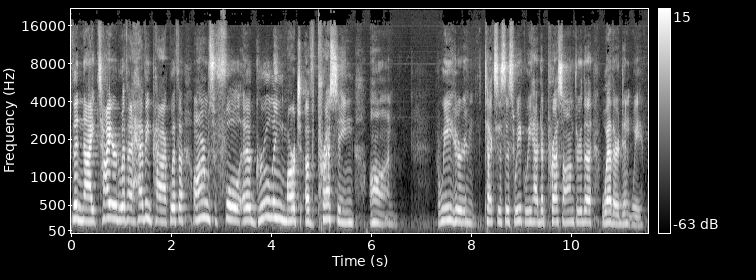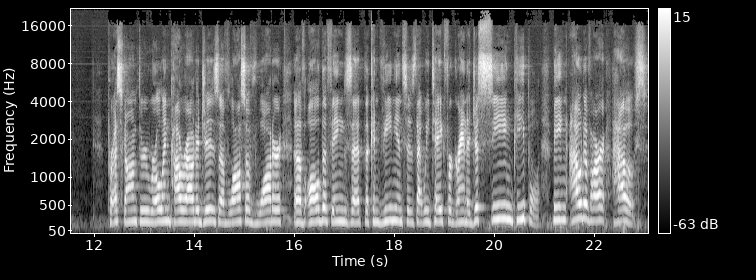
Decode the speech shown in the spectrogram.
the night, tired with a heavy pack, with arms full, a grueling march of pressing on. We here in Texas this week, we had to press on through the weather, didn't we? Pressed on through rolling power outages, of loss of water, of all the things that the conveniences that we take for granted, just seeing people being out of our house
